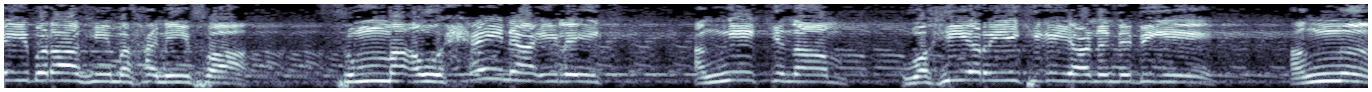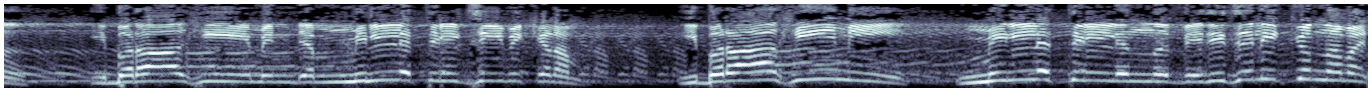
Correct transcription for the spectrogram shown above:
ഇബ്രാഹിം ഹനീഫ. അങ്ങേക്ക് നാം വഹിയറിയിക്കുകയാണ് നബിയെ. അങ്ങ് ഇബ്രാഹീമിന്റെ മില്ലത്തിൽ ജീവിക്കണം. ഇബ്രാഹീമി മില്ലത്തിൽ നിന്ന് വ്യതിചലിക്കുന്നവൻ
